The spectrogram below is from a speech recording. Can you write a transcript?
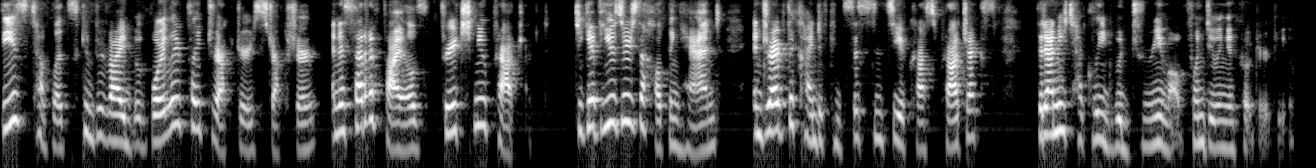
These templates can provide a boilerplate directory structure and a set of files for each new project to give users a helping hand and drive the kind of consistency across projects that any tech lead would dream of when doing a code review.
